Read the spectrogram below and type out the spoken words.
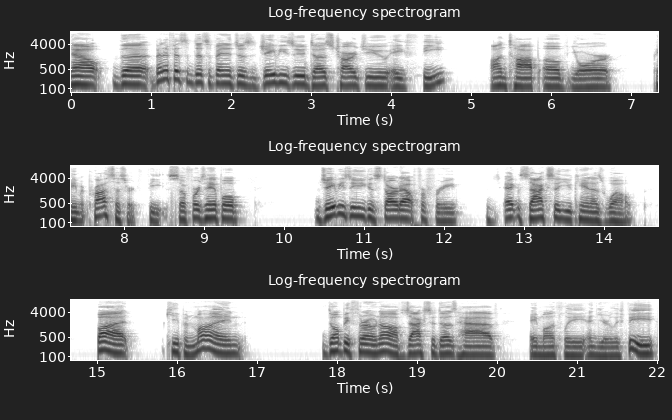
Now, the benefits and disadvantages JVZoo does charge you a fee on top of your payment processor fees. So, for example, JVZoo you can start out for free, Zaxaa you can as well. But keep in mind, don't be thrown off. Zaxaa does have a monthly and yearly fee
